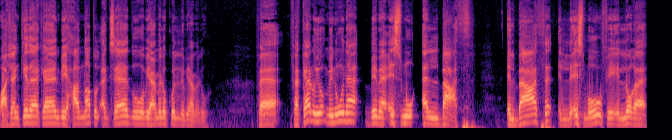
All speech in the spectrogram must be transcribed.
وعشان كده كان بيحنطوا الأجساد وبيعملوا كل اللي بيعملوه. ف... فكانوا يؤمنون بما اسمه البعث. البعث اللي اسمه في اللغة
